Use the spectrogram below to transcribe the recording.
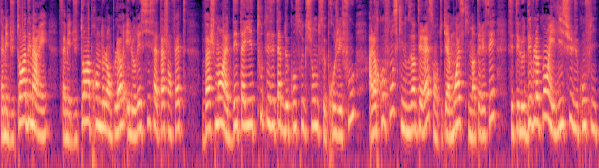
Ça met du temps à démarrer, ça met du temps à prendre de l'ampleur et le récit s'attache en fait vachement à détailler toutes les étapes de construction de ce projet fou, alors qu'au fond ce qui nous intéresse, en tout cas moi ce qui m'intéressait, c'était le développement et l'issue du conflit.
